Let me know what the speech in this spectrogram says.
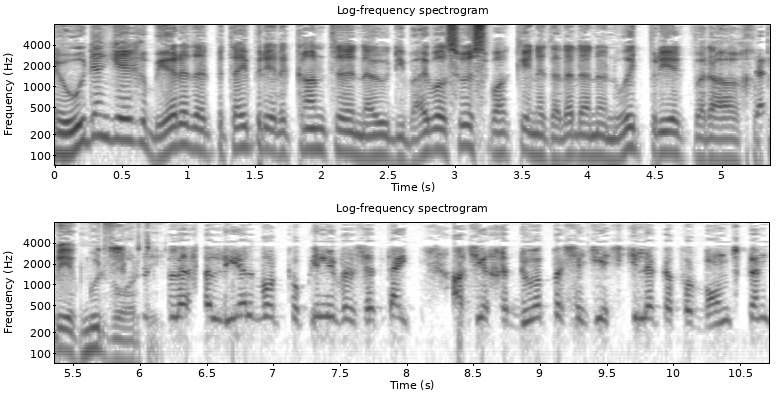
Nou hoe dink jy gebeur dit dat party predikante nou die Bybel so swak ken dat hulle dan nou nooit preek wat daar gepreek moet word nie? Hulle geleer word op universiteit. As jy gedoop is, is jy skielik 'n verbondskind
